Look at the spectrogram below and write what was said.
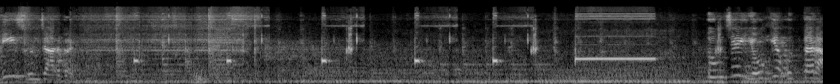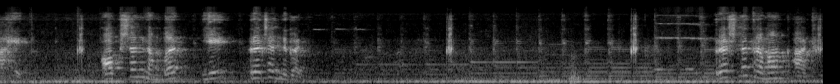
D. Zunjargad. तुमचे योग्य उत्तर आहे. ऑप्शन नंबर ये प्रचंडगड प्रश्न क्रमांक आठ.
